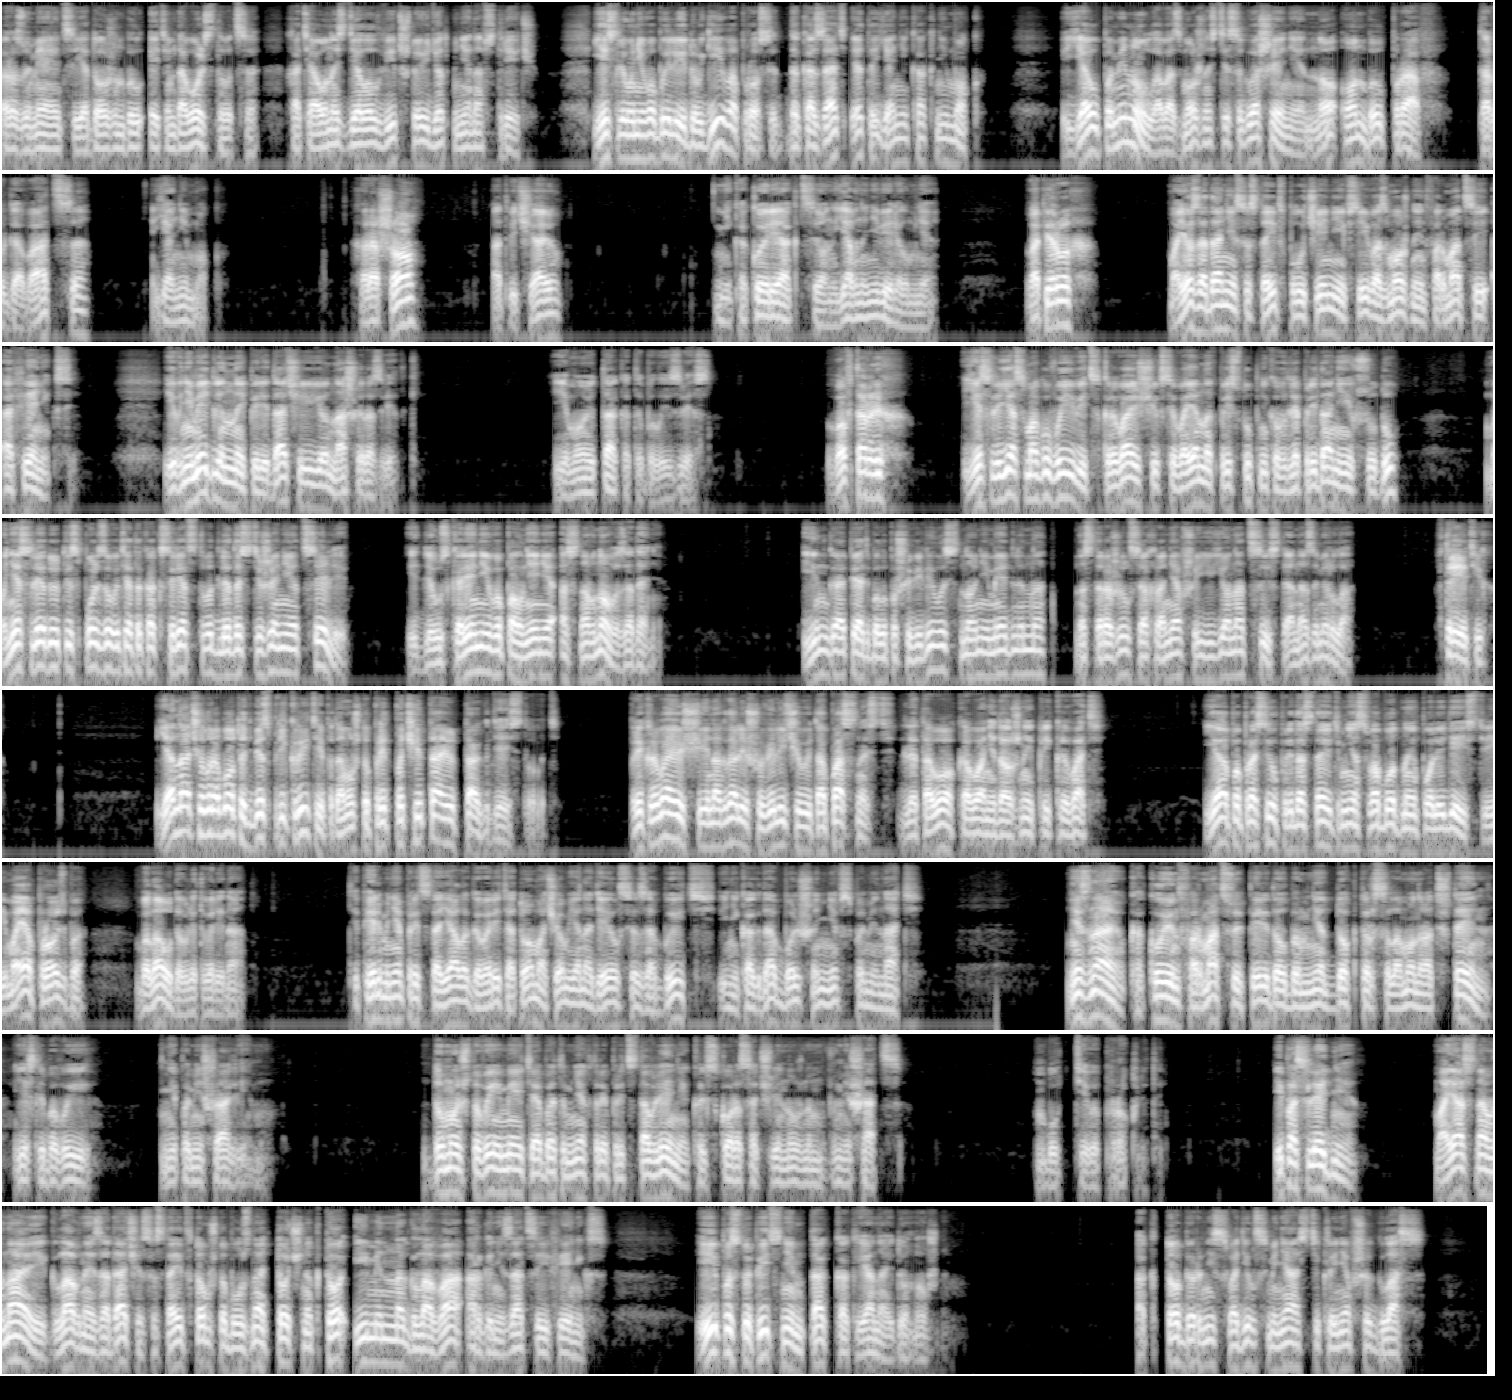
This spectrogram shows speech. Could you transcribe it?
Разумеется, я должен был этим довольствоваться — хотя он и сделал вид, что идет мне навстречу. Если у него были и другие вопросы, доказать это я никак не мог. Я упомянул о возможности соглашения, но он был прав. Торговаться я не мог. «Хорошо», — отвечаю. Никакой реакции он явно не верил мне. Во-первых, мое задание состоит в получении всей возможной информации о Фениксе и в немедленной передаче ее нашей разведке. Ему и так это было известно. Во-вторых, если я смогу выявить скрывающихся военных преступников для предания их суду, мне следует использовать это как средство для достижения цели и для ускорения выполнения основного задания. Инга опять было пошевелилась, но немедленно насторожился охранявший ее нацист, и она замерла. В-третьих, я начал работать без прикрытия, потому что предпочитаю так действовать. Прикрывающие иногда лишь увеличивают опасность для того, кого они должны прикрывать. Я попросил предоставить мне свободное поле действий, и моя просьба была удовлетворена. Теперь мне предстояло говорить о том, о чем я надеялся забыть и никогда больше не вспоминать. Не знаю, какую информацию передал бы мне доктор Соломон Радштейн, если бы вы не помешали ему. Думаю, что вы имеете об этом некоторое представление, коль скоро сочли нужным вмешаться. Будьте вы прокляты. И последнее. Моя основная и главная задача состоит в том, чтобы узнать точно, кто именно глава организации «Феникс», и поступить с ним так, как я найду нужным. Октобер не сводил с меня остекленевших глаз,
